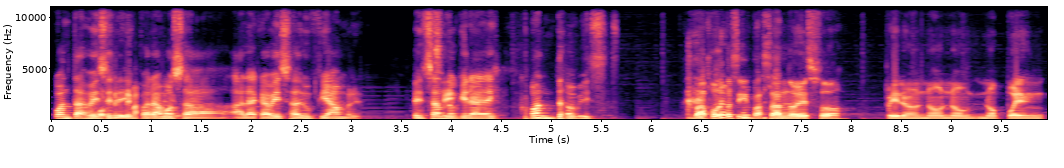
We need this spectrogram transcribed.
¿Cuántas veces le disparamos a, a la cabeza de un fiambre? Pensando Sí. que era ahí. ¿Cuántas veces? Va a poder seguir pasando eso, pero no, no, no pueden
